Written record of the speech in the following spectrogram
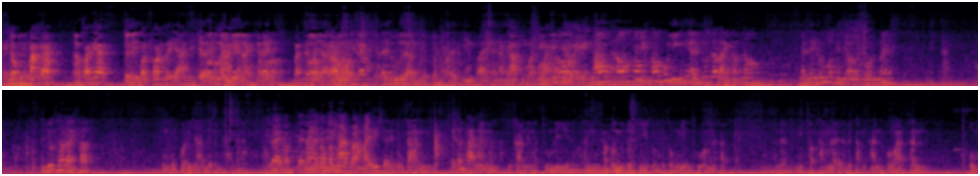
ไอ้ดงฟังนะอ้ววันนี้ยก็เลยมวลชนพยานเฉยก็ไม่มีอะไรจะได้มันก็จบอยากข่าวรู้นี้แล้วจะได้รู้เรื่องจบข้อเท็จจริงไปแค่นั้นครับวันนี้นิดเดียวเองน้องน้องน้องน้องผู้หญิงนี่อายุเท่าไหร่ครับน้องจะได้รู้ว่าเป็นเยาวชนไหมอายุเท่าไหร่ครับ ผมผมขออนุญาตไม่สัมภาษณ์นะครับ ได้ครับได้ครับไม่ต้องสัมภาษณ์วางไมค์เฉยผู้การไม่สัมภาษณ์เป็นะนผู้การจังหวัดชลบุรีนะท่านพลตำรวจตรีสมประสงค์เย็นท้วมนะครับท่านน่ะมีสอบถามอะไรท่านไปถามท่าน เพราะว่าท่านผม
